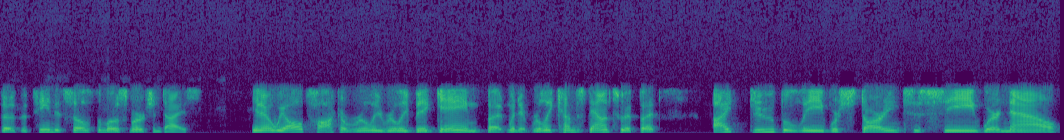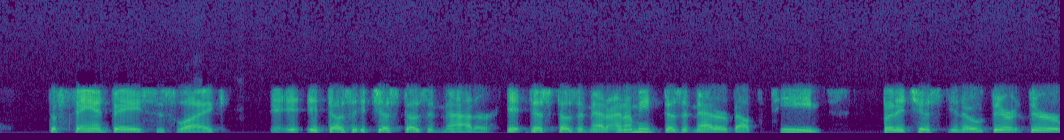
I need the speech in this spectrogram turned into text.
they're the team that sells the most merchandise. You know, we all talk a really really big game, but when it really comes down to it, but I do believe we're starting to see where now the fan base is like, it, it doesn't it just doesn't matter. It just doesn't matter. And i mean doesn't matter about the team but it just you know they're they're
